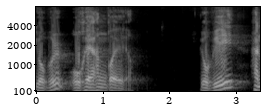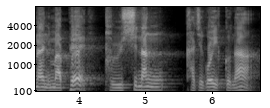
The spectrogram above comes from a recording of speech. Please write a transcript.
욥을 오해한 거예요. 욥이 하나님 앞에 불신앙 가지고 있구나.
